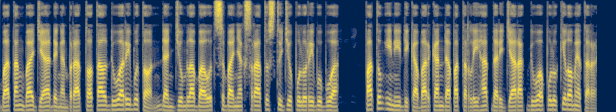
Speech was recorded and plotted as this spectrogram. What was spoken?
batang baja dengan berat total 2.000 ton dan jumlah baut sebanyak 170.000 buah. Patung ini dikabarkan dapat terlihat dari jarak 20 km.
